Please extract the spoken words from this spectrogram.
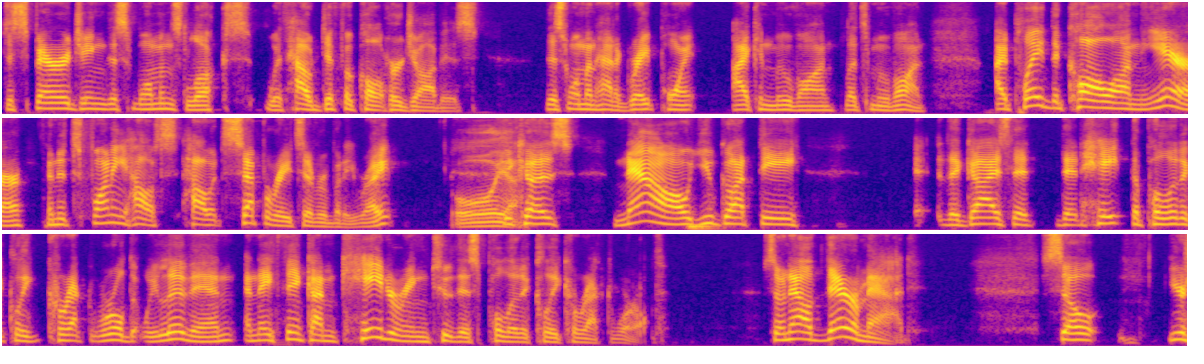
disparaging this woman's looks with how difficult her job is? This woman had a great point I can move on. Let's move on. I played the call on the air, and it's funny how how it separates everybody, right? oh yeah. Because now you got the the guys that that hate the politically correct world that we live in, and they think I'm catering to this politically correct world. So now they're mad. So you're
